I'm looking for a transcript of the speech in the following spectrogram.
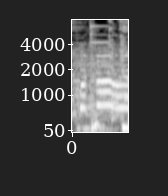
पका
